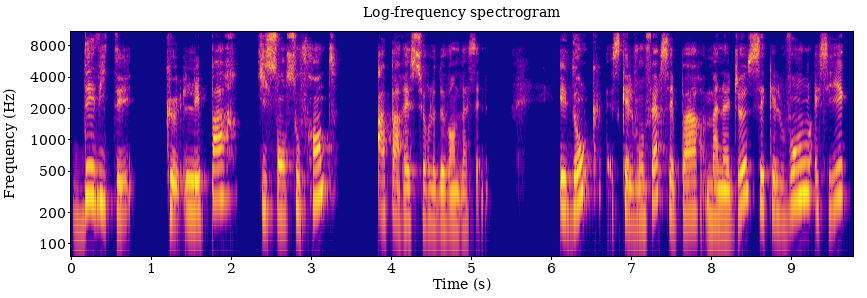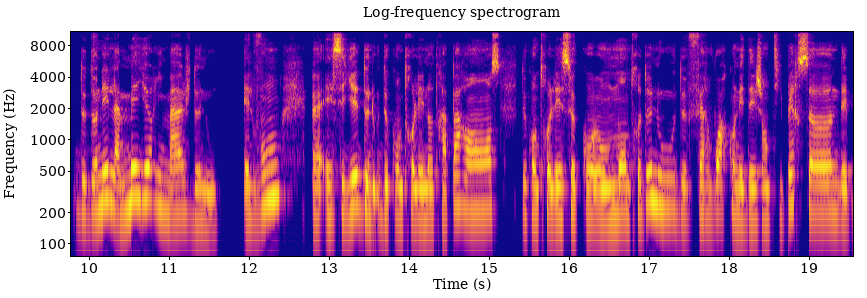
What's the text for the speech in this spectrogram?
d'éviter que les parts qui sont souffrantes apparaissent sur le devant de la scène. Et donc, ce qu'elles vont faire, ces parts managers, c'est qu'elles vont essayer de donner la meilleure image de nous. Elles vont euh, essayer de, de, contrôler notre apparence, de contrôler ce qu'on montre de nous, de faire voir qu'on est des gentilles personnes, des,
